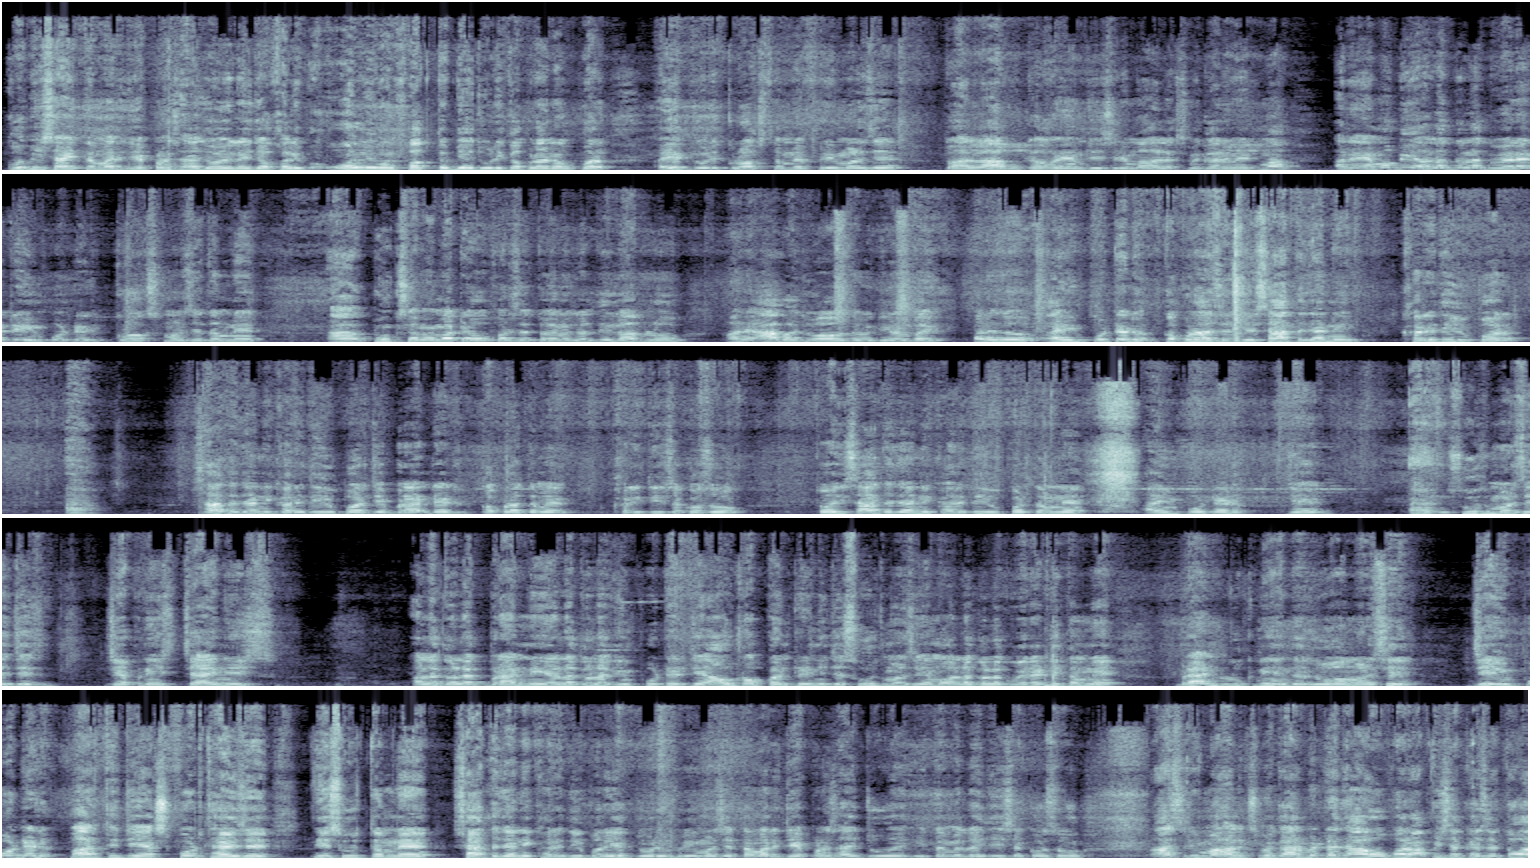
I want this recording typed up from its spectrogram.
કોઈ બી સાઈઝ તમારી જે પણ સાઈઝ હોય લઈ જાઓ. ખાલી ઓનલી વન ફક્ત બે જોડી કપડાના ઉપર એક જોડી ક્રોક્સ તમને ફ્રી મળશે. તો આ લાભ ઉઠાવો એમજી શ્રી મહાલક્ષ્મી ગાર્મેન્ટમાં અને એમાં બી અલગ અલગ વેરાયટી ઇમ્પોર્ટેડ ક્રોક્સ મળશે તમને. આ ટૂંક સમય માટે ઓફર છે તો એનો જલ્દી લાભ લો. અને આ બાજુ આવો તમે કિરણભાઈ. અને જો આ ઇમ્પોર્ટેડ કપડાં છે જે સાત હજારની ખરીદી ઉપર, સાત હજારની ખરીદી ઉપર જે બ્રાન્ડેડ કપડાં તમે ખરીદી શકો છો તો એ સાત હજારની ખરીદી ઉપર તમને આ ઇમ્પોર્ટેડ જે શૂઝ મળશે, જે જેપનીઝ ચાઇનીઝ અલગ અલગ બ્રાન્ડની અલગ અલગ ઇમ્પોર્ટેડ જે આઉટ ઓફ કન્ટ્રીની જે શૂઝ મળશે, એમાં અલગ અલગ વેરાયટી તમને બ્રાન્ડ લુકની અંદર જોવા મળશે. જે ઇમ્પોર્ટેડ બહારથી જે એક્સપોર્ટ થાય છે, એ શૂઝ તમને સાત હજારની ખરીદી ઉપર એક જોડી ફ્રી મળશે. તમારે જે પણ સાઇઝ જોવે એ તમે લઈ જઈ શકો છો. આ શ્રી મહાલક્ષ્મી ગાર્મેન્ટ જ આ ઓફર આપી શકે છે. તો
